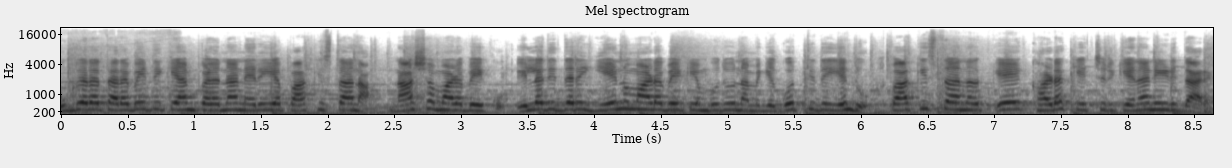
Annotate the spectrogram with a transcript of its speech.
ಉಗ್ರರ ತರಬೇತಿ ಕ್ಯಾಂಪ್ಗಳನ್ನು ನೆರೆಯ ಪಾಕಿಸ್ತಾನ ನಾಶ ಮಾಡಬೇಕು, ಇಲ್ಲದಿದ್ದರೆ ಏನು ಮಾಡಬೇಕೆಂಬುದು ನಮಗೆ ಗೊತ್ತಿದೆ ಎಂದು ಪಾಕಿಸ್ತಾನಕ್ಕೆ ಖಡಕ್ ಎಚ್ಚರಿಕೆಯನ್ನು ನೀಡಿದ್ದಾರೆ.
